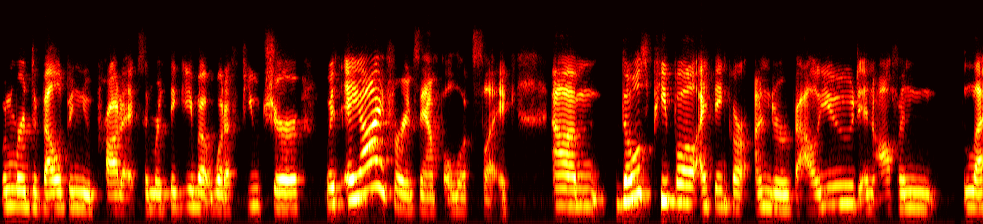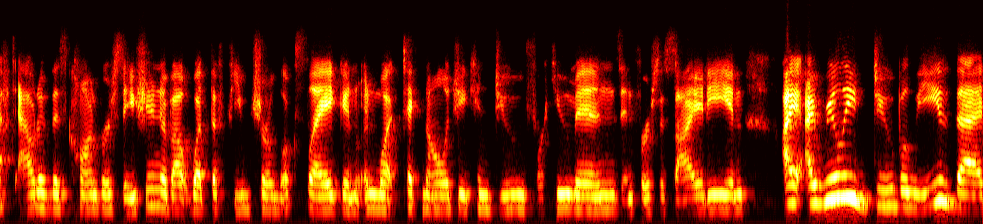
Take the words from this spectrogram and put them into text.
when we're developing new products and we're thinking about what a future with AI, for example, looks like. Um, those people I think are undervalued and often left out of this conversation about what the future looks like and, and what technology can do for humans and for society. And I, I really do believe that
